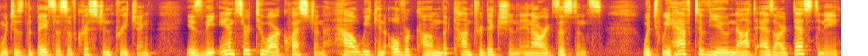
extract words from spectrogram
which is the basis of Christian preaching, is the answer to our question how we can overcome the contradiction in our existence, which we have to view not as our destiny,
